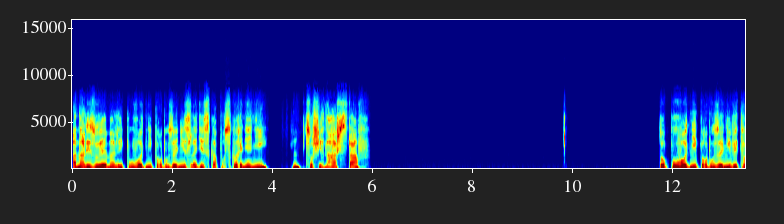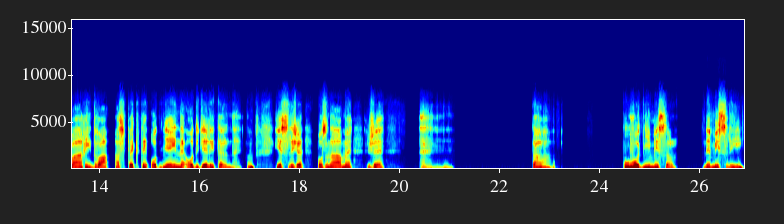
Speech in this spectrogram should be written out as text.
analyzujeme-li původní probuzení z hlediska poskvrnění, hm, což je náš stav, to původní probuzení vytváří dva aspekty od něj neoddělitelné. Hm? Jestliže poznáme, že eh, ta původní mysl nemyslí,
